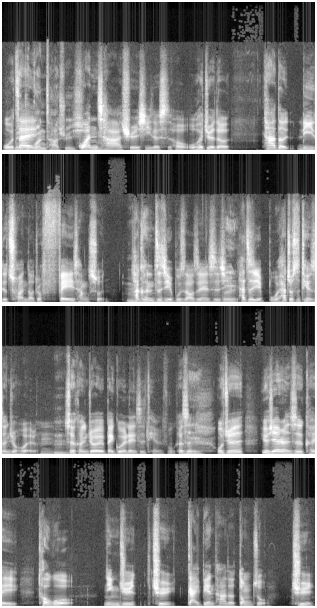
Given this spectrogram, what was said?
我在观察学习，观察学习的时候，我会觉得他的力的传导就非常顺。嗯。他可能自己也不知道这件事情对，他自己也不会，他就是天生就会了，嗯，嗯，所以可能就会被归类是天赋。可是我觉得有些人是可以透过凝聚去改变他的动作，去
